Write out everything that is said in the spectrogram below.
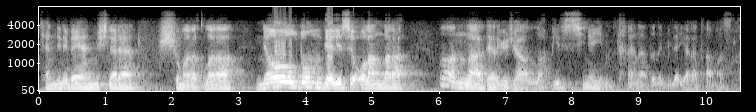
Kendini beğenmişlere, şımarıklara, ne oldum delisi olanlara, onlar der Yüce Allah bir sineğin kanadını bile yaratamazlar.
